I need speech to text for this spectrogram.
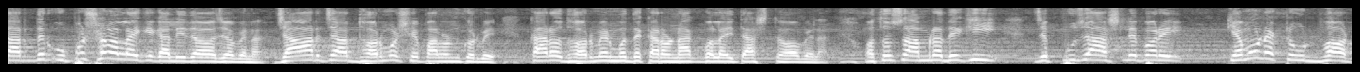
তাদের উপাসনালয়কে গালি দেওয়া যাবে না। যার যার ধর্ম সে পালন করবে, কারও ধর্মের মধ্যে কারও নাক গলাইতে আসতে হবে না। অথচ আমরা দেখি যে পূজা আসলে পরেই কেমন একটা উদ্ভট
